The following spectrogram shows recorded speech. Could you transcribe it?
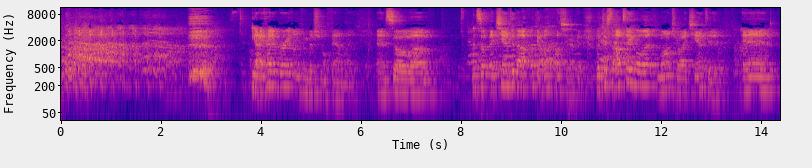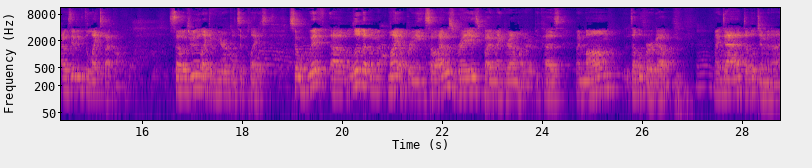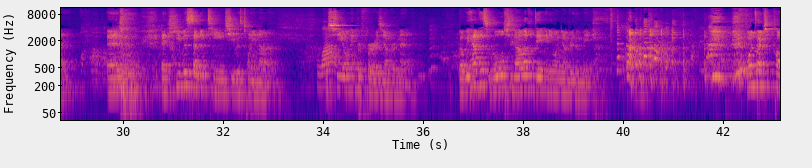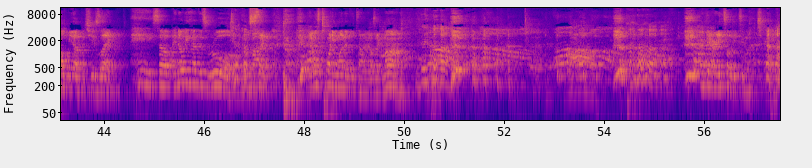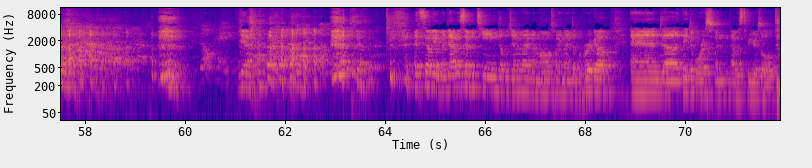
yeah, I had a very unconventional family, and so um, and so I chanted the okay, I'll, I'll share okay, but just the Apse Hoa mantra I chanted, and I was able to get the lights back on. So it was really like a miracle took place. So with um, a little bit of my, my upbringing, so I was raised by my grandmother because my mom double Virgo, my dad double Gemini, and and he was 17, she was 29. Wow. She only prefers younger men. But we have this rule: she's not allowed to date anyone younger than me. One time she called me up and she's like, "Hey, so I know we have this rule." And I was just like, I was 21 at the time. I was like, "Mom." Wow. Okay, I already told you too much. Don't hate. Yeah. and so, yeah, my dad was 17, double Gemini, my mom 29, double Virgo, and uh, they divorced when I was three years old.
